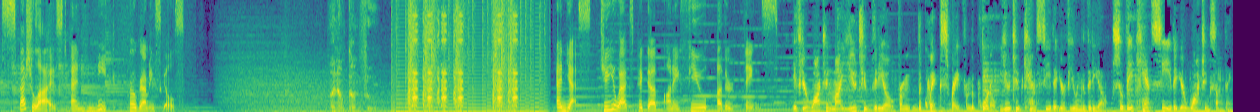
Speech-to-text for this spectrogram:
specialized and unique programming skills. I know Kung Fu. And yes, QUX picked up on a few other things. If you're watching my YouTube video from the QUX, right, from the portal, YouTube can't see that you're viewing the video. So they can't see that you're watching something.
